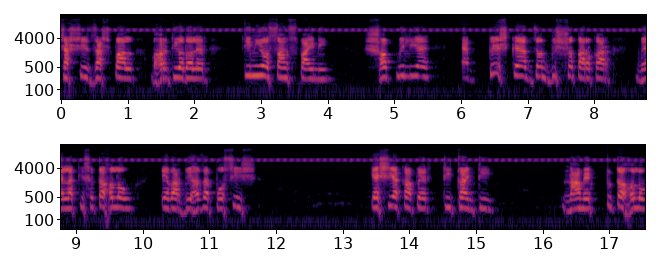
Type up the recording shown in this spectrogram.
চাষি জাসপাল ভারতীয় দলের তিনিও চান্স পায়নি। সব মিলিয়ে এক বেশ কয়েকজন বিশ্ব তারকার মেলা কিছুটা হলেও এবার দুই হাজার পঁচিশ এশিয়া কাপের টি টোয়েন্টি নাম একটুটা হলেও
